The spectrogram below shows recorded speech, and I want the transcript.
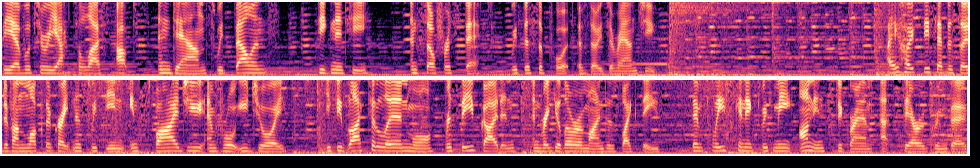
be able to react to life's ups and downs with balance, dignity, and self respect with the support of those around you. I hope this episode of Unlock the Greatness Within inspired you and brought you joy. If you'd like to learn more, receive guidance, and regular reminders like these, then please connect with me on Instagram at Sarah Grynberg.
